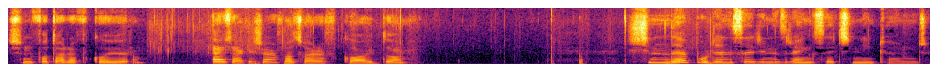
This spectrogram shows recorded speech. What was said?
Şimdi fotoğrafı koyuyorum. Evet arkadaşlar fotoğrafı koydum. Şimdi buradan istediğiniz rengi seçin ilk önce.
